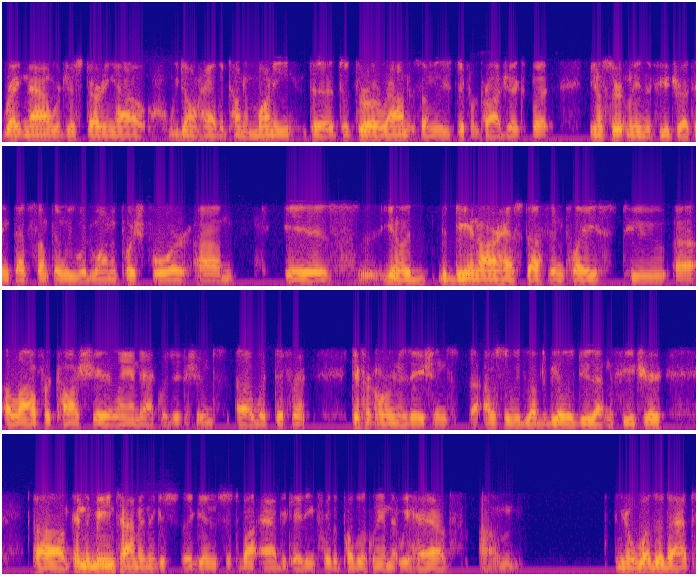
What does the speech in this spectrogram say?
right now we're just starting out. We don't have a ton of money to to throw around at some of these different projects, but you know, certainly in the future, I think that's something we would want to push for. Um, is you know the, the, DNR has stuff in place to uh, allow for cost share land acquisitions uh, with different different organizations. Obviously, we'd love to be able to do that in the future. Um, in the meantime, I think it's again, it's just about advocating for the public land that we have. Um, you know, whether that's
